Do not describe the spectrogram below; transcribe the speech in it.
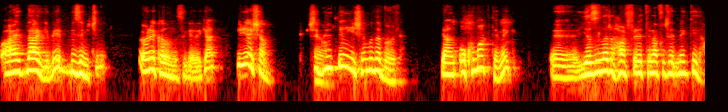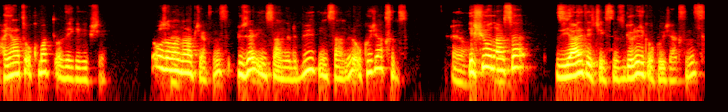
ayetler gibi bizim için örnek alınması gereken bir yaşam. İşte Evet. büyüklerin yaşamı da böyle. Yani okumak demek e, yazıları harflere telaffuz etmek değil, hayatı okumakla ilgili bir şey. O zaman Evet. ne yapacaksınız? Güzel insanları, büyük insanları okuyacaksınız. Eyvallah. Yaşıyorlarsa ziyaret edeceksiniz, görerek okuyacaksınız.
